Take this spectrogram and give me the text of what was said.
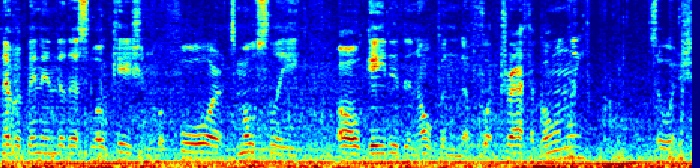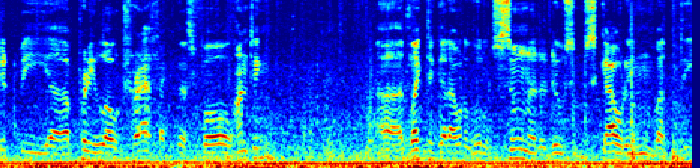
Never been into this location before. It's mostly all gated and open to foot traffic only. So it should be uh, pretty low traffic this fall hunting. Uh, I'd like to get out a little sooner to do some scouting, but the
